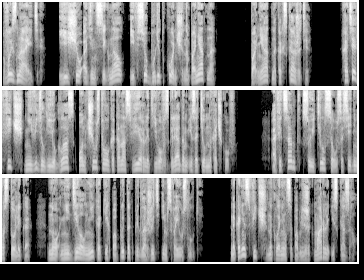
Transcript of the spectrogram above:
Вы знаете. Еще один сигнал, и все будет кончено, понятно? Понятно, как скажете. Хотя Фич не видел ее глаз, он чувствовал, как она сверлит его взглядом из-за темных очков. Официант суетился у соседнего столика, но не делал никаких попыток предложить им свои услуги. Наконец Фич наклонился поближе к Марли и сказал,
